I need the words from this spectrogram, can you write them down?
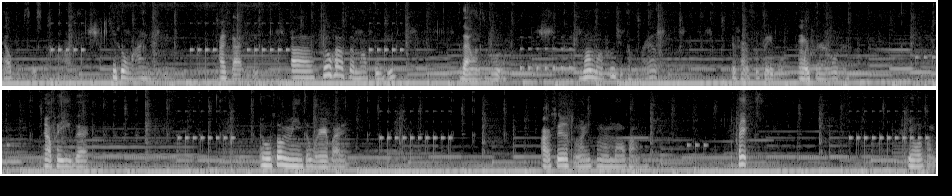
health assistant. She's so lying at me. I got you. Uh, Full House of Mount Fuji. That one's blue. Mama Fuji comes around. Just has the table wait for her order. I'll pay you back. It was so mean to worry about it. I saved money from my mom You're welcome.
